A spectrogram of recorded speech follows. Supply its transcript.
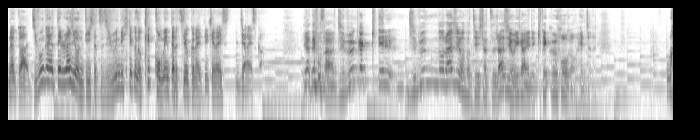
なんか、自分がやってるラジオの T シャツ自分で着てくの結構メンタル強くないといけないじゃないですか。いや、でもさ、自分が着てる、自分のラジオの T シャツ、ラジオ以外で着てく方が変じゃない？ま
